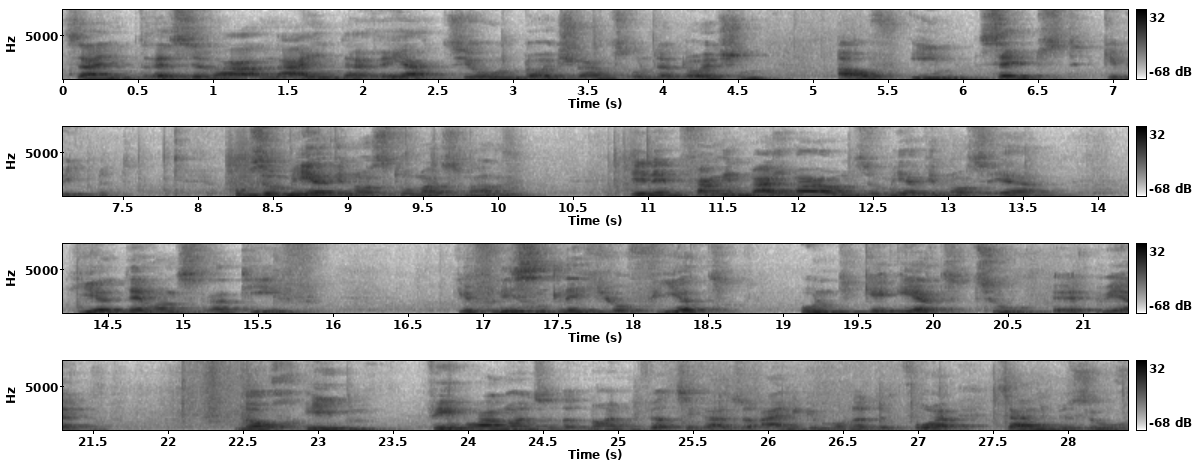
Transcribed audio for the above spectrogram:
Sein Interesse war allein der Reaktion Deutschlands und der Deutschen auf ihn selbst gewidmet. Umso mehr genoss Thomas Mann den Empfang in Weimar, umso mehr genoss er hier demonstrativ, geflissentlich hofiert und geehrt zu äh, werden. Noch im Februar 1949, also einige Monate vor seinem Besuch,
